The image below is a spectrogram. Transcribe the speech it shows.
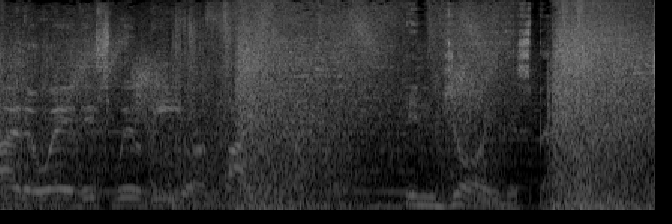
Either way, this will be your final battle. Enjoy this battle.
